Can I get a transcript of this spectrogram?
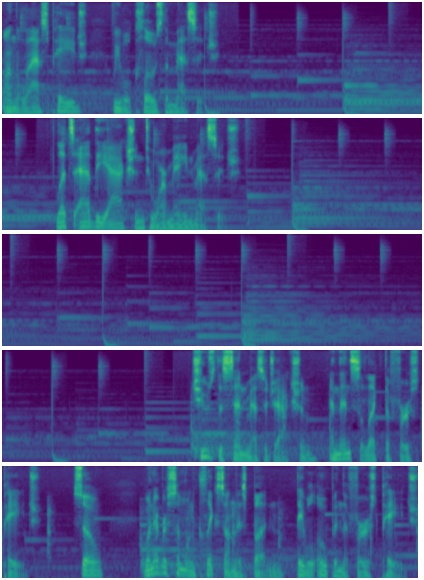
On the last page, we will close the message. Let's add the action to our main message. Choose the Send Message action, and then select the first page. So, whenever someone clicks on this button, they will open the first page.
